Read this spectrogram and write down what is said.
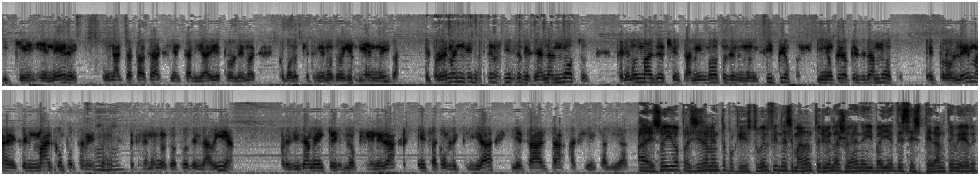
y que genere una alta tasa de accidentalidad y de problemas como los que tenemos hoy en día en Neiva. El problema en Neiva no pienso que sean las motos. Tenemos más de 80 mil motos en el municipio y no creo que sean las motos. El problema es el mal comportamiento que tenemos nosotros en la vía precisamente lo que genera esa conflictividad y esa alta accidentalidad. A eso iba precisamente porque estuve el fin de semana anterior en la ciudad de Neiva y es desesperante ver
